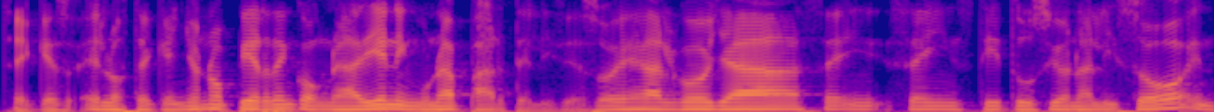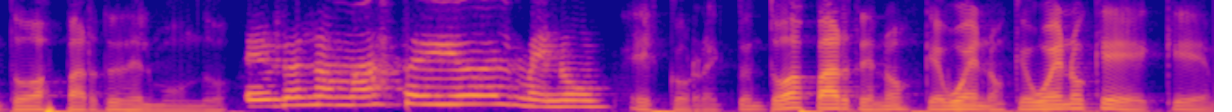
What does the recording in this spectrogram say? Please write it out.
Sí, que eh, los pequeños no pierden con nadie en ninguna parte, Alicia. Eso es algo ya se, se, institucionalizó en todas partes del mundo. Eso es lo más pedido del menú. Es correcto, en todas partes, ¿no? Qué bueno, qué bueno que, que,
